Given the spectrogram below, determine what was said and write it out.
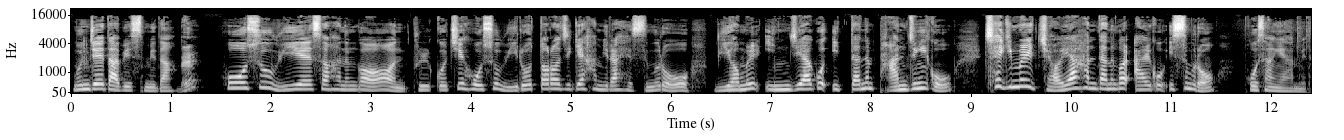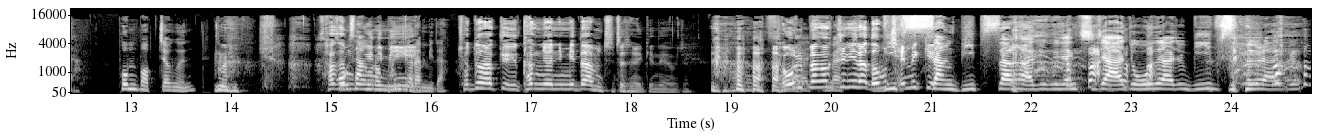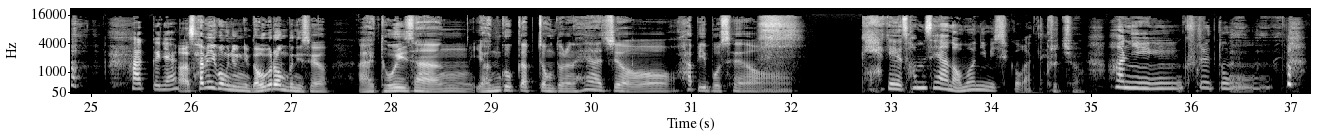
문제의 답이 있습니다. 네? 호수 위에서 하는 건 불꽃이 호수 위로 떨어지게 함이라 했으므로 위험을 인지하고 있다는 반증이고 책임을 져야 한다는 걸 알고 있으므로 보상해야 합니다. 본 법정은 보상으로 4302님이 판결합니다. 초등학교 6학년입니다 하면 진짜 재밌겠네요. 그죠? 겨울 방학 중이라 너무 재밌게 밉상 밉상 아주 그냥 진짜 아주 오늘 아주 밉상을 아주 확 그냥 아, 3206님 너그런 분이세요. 아, 더 이상 연구값 정도는 해야죠. 합의 보세요. 되게 섬세한 어머님이실 것 같아. 그렇죠. 아니 그래도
